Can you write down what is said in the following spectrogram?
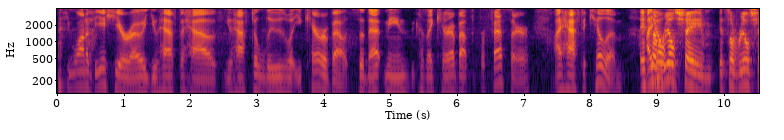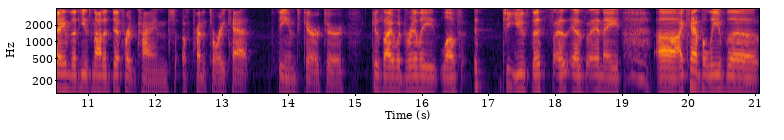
if you want to be a hero, you have to have you have to lose what you care about. So that means because I care about the professor, I have to kill him. It's I a don't- real shame. It's a real shame that he's not a different kind of predatory cat themed character because I would really love to use this as, as in a uh, I can't believe the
